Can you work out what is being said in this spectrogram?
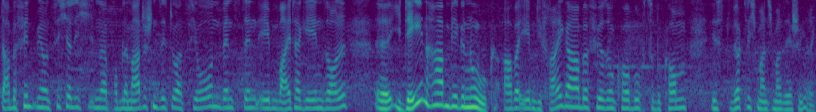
da befinden wir uns sicherlich in einer problematischen Situation, wenn es denn eben weitergehen soll. Äh, Ideen Ideen haben wir genug, aber eben die Freigabe für so ein Chorbuch zu bekommen, ist wirklich manchmal sehr schwierig.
